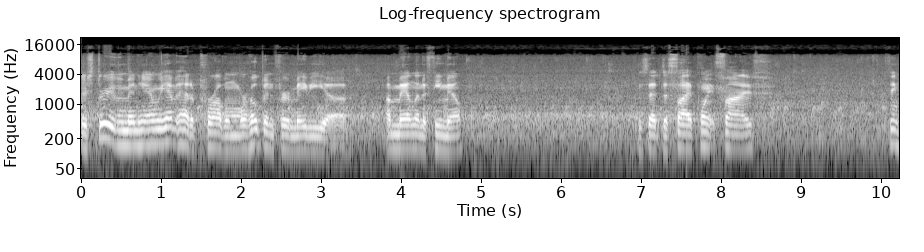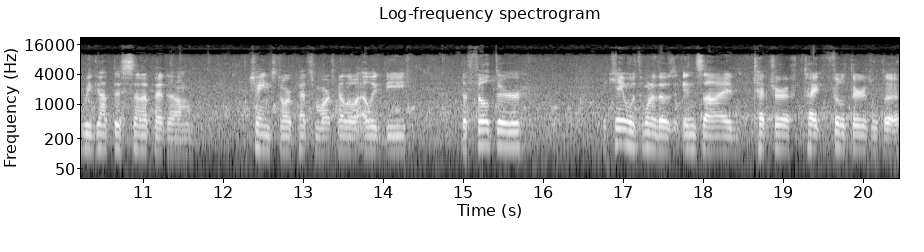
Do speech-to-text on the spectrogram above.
there's three of them in here, and we haven't had a problem. We're hoping for maybe uh, a male and a female. It's at the 5.5. I think we got this set up at um, chain store PetSmart. It's got a little LED the filter. It came with one of those inside tetra type filters with a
